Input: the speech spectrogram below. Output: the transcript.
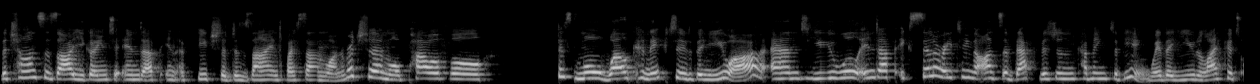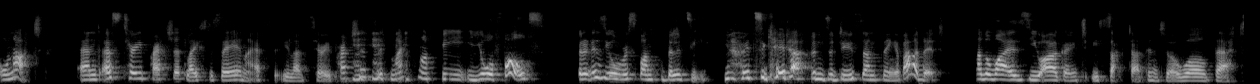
the chances are you're going to end up in a future designed by someone richer, more powerful, just more well connected than you are. And you will end up accelerating the odds of that vision coming to being, whether you like it or not. And as Terry Pratchett likes to say, and I absolutely love Terry Pratchett, it might not be your fault, but it is your responsibility, you know, to get up and to do something about it. Otherwise, you are going to be sucked up into a world that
